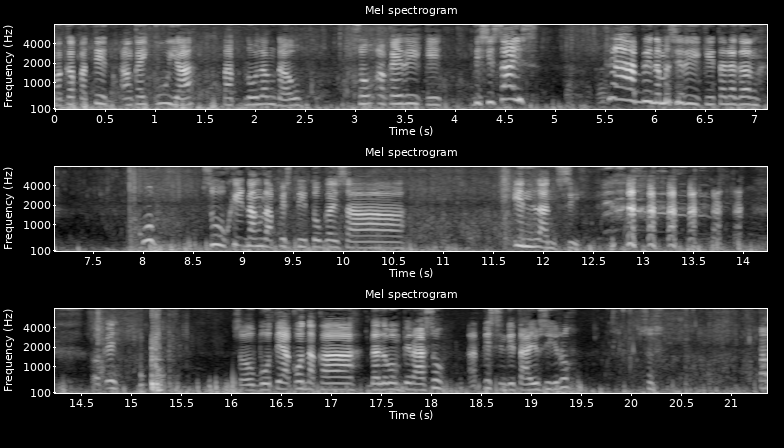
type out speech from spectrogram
magkapatid. Ang kay kuya, tatlo lang daw. So ang kay Ricky, 16. Grabe naman si Ricky talagang Whew, suki ng lapis dito guys sa inland sea. okay. So buti ako naka dalawang piraso. At least hindi tayo zero. So pa,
